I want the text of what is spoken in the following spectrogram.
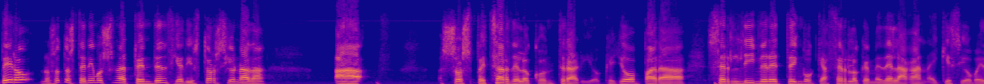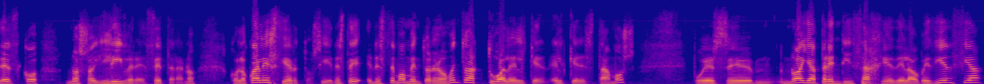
Pero nosotros tenemos una tendencia distorsionada a sospechar de lo contrario, que yo para ser libre tengo que hacer lo que me dé la gana y que si obedezco no soy libre, etcétera, ¿no? Con lo cual es cierto, sí, en este, en este momento, en el momento actual en el que, el que estamos, pues eh, no hay aprendizaje de la obediencia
